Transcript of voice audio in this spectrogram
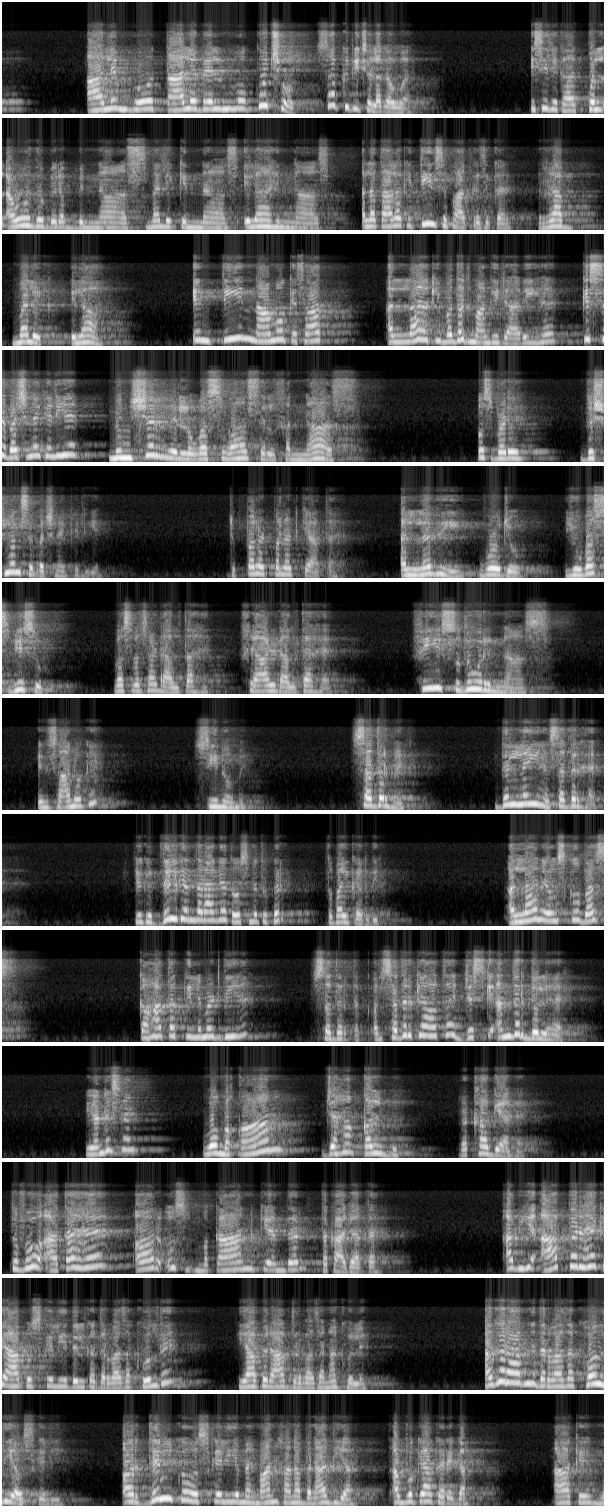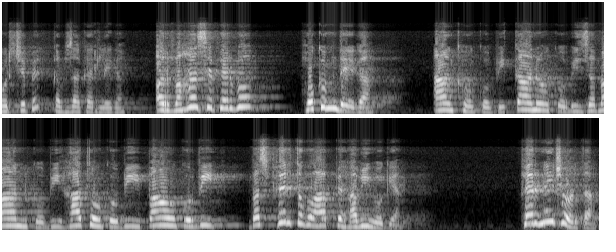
عالم ہو، طالب علم ہو، کچھ ہو، سب کے پیچھے لگا ہوا ہے۔ اسی لیے کہا کل اعوذ برب الناس، ملک الناس، الہ الناس۔ اللہ تعالیٰ کی تین صفات کا ذکر رب ملک، الہ۔ ان تین ناموں کے ساتھ اللہ کی مدد مانگی جا رہی ہے کس سے بچنے کے لیے؟ من شر الوسواس الخناس۔ اس بڑے دشمن سے بچنے کے لیے جو پلٹ پلٹ کے آتا ہے۔ اللہ وہ جو یو وس وسو وسوسا ڈالتا ہے، خیال ڈالتا ہے۔ فی صدور الناس۔ انسانوں کے سینوں میں، صدر میں۔ دل نہیں ہے، صدر ہے۔ کیونکہ دل کے اندر آ گیا تو اس نے تو پھر تباہی کر دی۔ اللہ نے اس کو بس کہاں تک کی لمٹ دی ہے؟ صدر تک۔ اور صدر کیا ہوتا ہے؟ جس کے اندر دل ہے۔ یو انڈرسٹینڈ وہ مقام جہاں قلب رکھا گیا ہے۔ تو وہ آتا ہے اور اس مکان کے اندر تک آ جاتا ہے۔ اب یہ آپ پر ہے کہ آپ اس کے لیے دل کا دروازہ کھول دیں یا پھر آپ دروازہ نہ کھولیں۔ اگر آپ نے دروازہ کھول دیا اس کے لیے اور دل کو اس کے لیے مہمان خانہ بنا دیا، اب وہ کیا کرے گا؟ آ کے مورچے پہ قبضہ کر لے گا اور وہاں سے پھر وہ حکم دے گا۔ آنکھوں کو بھی، کانوں کو بھی، زبان کو بھی، ہاتھوں کو بھی، پاؤں کو بھی۔ بس پھر تو وہ آپ پہ حاوی ہو گیا۔ پھر نہیں چھوڑتا۔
